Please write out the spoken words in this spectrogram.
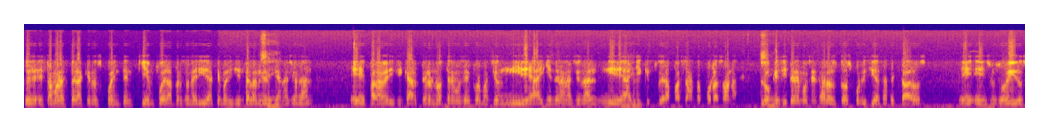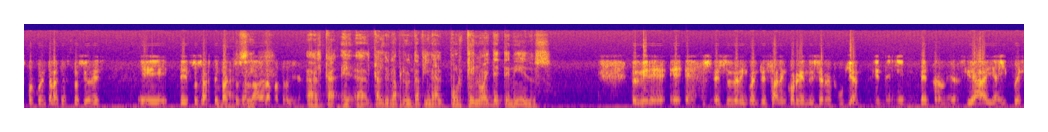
Entonces, estamos a la espera que nos cuenten quién fue la persona herida que manifiesta la Universidad sí. Nacional eh, para verificar, pero no tenemos información ni de alguien de la Nacional ni de uh -huh. alguien que estuviera pasando por la zona. Lo sí. que sí tenemos es a los dos policías afectados eh, en sus oídos por cuenta de las explosiones eh, de estos artefactos al lado de la patrulla. Alca eh, alcalde, una pregunta final. ¿Por qué no hay detenidos? Pues mire, eh, estos, estos, delincuentes salen corriendo y se refugian en, en, dentro de la universidad y ahí pues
